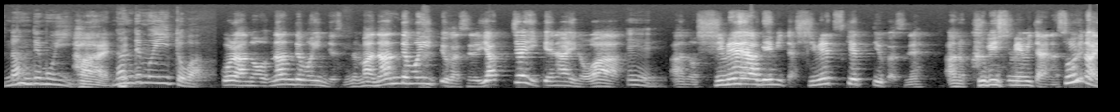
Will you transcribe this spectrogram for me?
ー、何でもいい。はい何でもいいとは？これあの、何でもいいんですね。まあ、何でもいいっていうかですね、やっちゃいけないのは、えあの、締め上げみたい、締め付けっていうかですね、あの、首絞めみたいな、そういうのは、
